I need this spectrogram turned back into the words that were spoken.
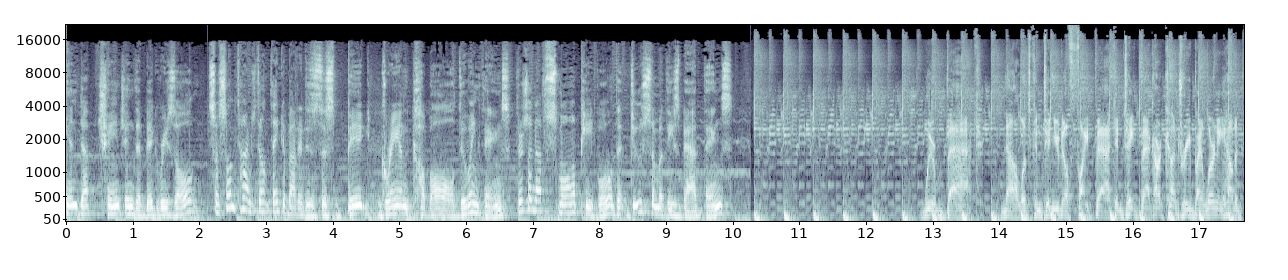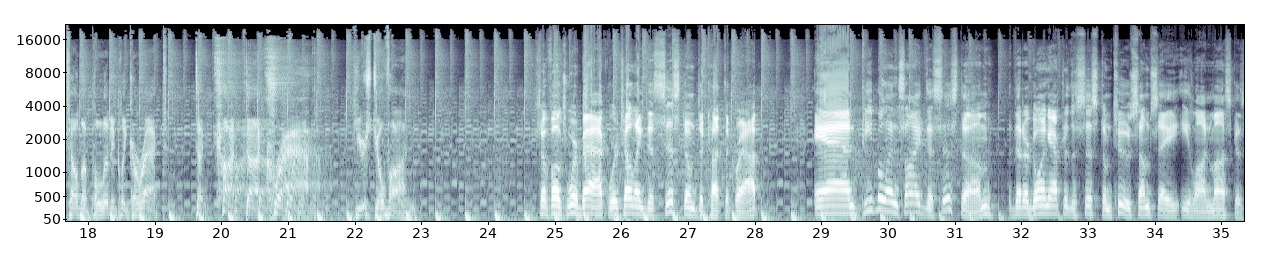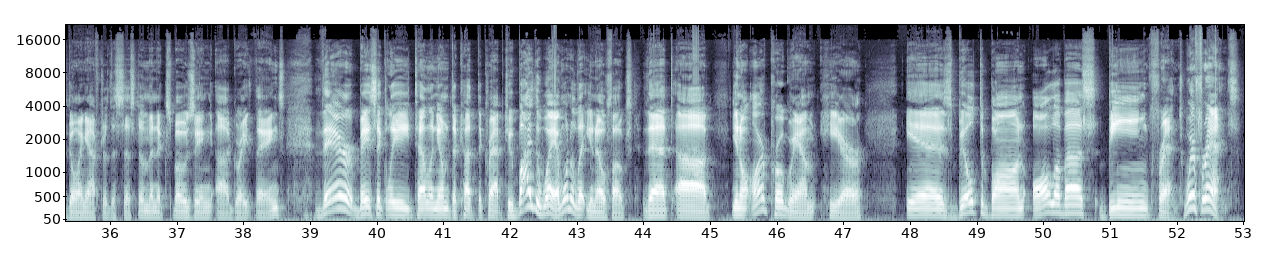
End up changing the big result. So sometimes don't think about it as this big grand cabal doing things. There's enough small people that do some of these bad things. We're back. Now let's continue to fight back and take back our country by learning how to tell the politically correct to cut, cut the, the crap. crap. Here's Jovan. So, folks, we're back. We're telling the system to cut the crap. And people inside the system that are going after the system too, some say Elon Musk is going after the system and exposing uh, great things. They're basically telling them to cut the crap too. By the way, I want to let you know, folks, that, uh, you know, our program here is built upon all of us being friends. We're friends,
